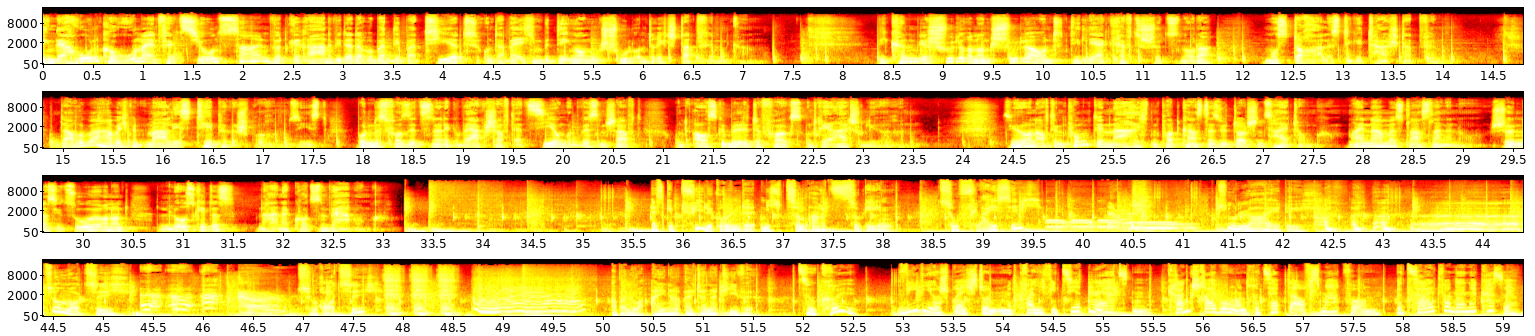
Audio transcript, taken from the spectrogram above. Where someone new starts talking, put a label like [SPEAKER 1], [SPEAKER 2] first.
[SPEAKER 1] Wegen der hohen Corona-Infektionszahlen wird gerade wieder darüber debattiert, unter welchen Bedingungen Schulunterricht stattfinden kann. Wie können wir Schülerinnen und Schüler und die Lehrkräfte schützen oder muss doch alles digital stattfinden? Darüber habe ich mit Marlies Tepe gesprochen. Sie ist Bundesvorsitzende der Gewerkschaft Erziehung und Wissenschaft und ausgebildete Volks- und Realschullehrerin. Sie hören auf den Punkt den Nachrichtenpodcast der Süddeutschen Zeitung. Mein Name ist Lars Langenau. Schön, dass Sie zuhören und los geht es nach einer kurzen Werbung.
[SPEAKER 2] Es gibt viele Gründe, nicht zum Arzt zu gehen. Zu fleißig? Zu leidig? Zu motzig? Zu rotzig? Aber nur eine Alternative.
[SPEAKER 3] Zu Krü. Videosprechstunden mit qualifizierten Ärzten, Krankschreibungen und Rezepte auf Smartphone. Bezahlt von deiner Kasse.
